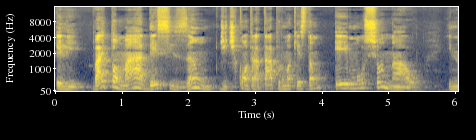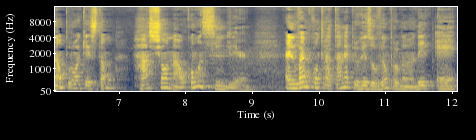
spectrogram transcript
ele vai tomar a decisão de te contratar por uma questão emocional e não por uma questão racional. Como assim, Guilherme? Ele não vai me contratar, né, para eu resolver um problema dele? É,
